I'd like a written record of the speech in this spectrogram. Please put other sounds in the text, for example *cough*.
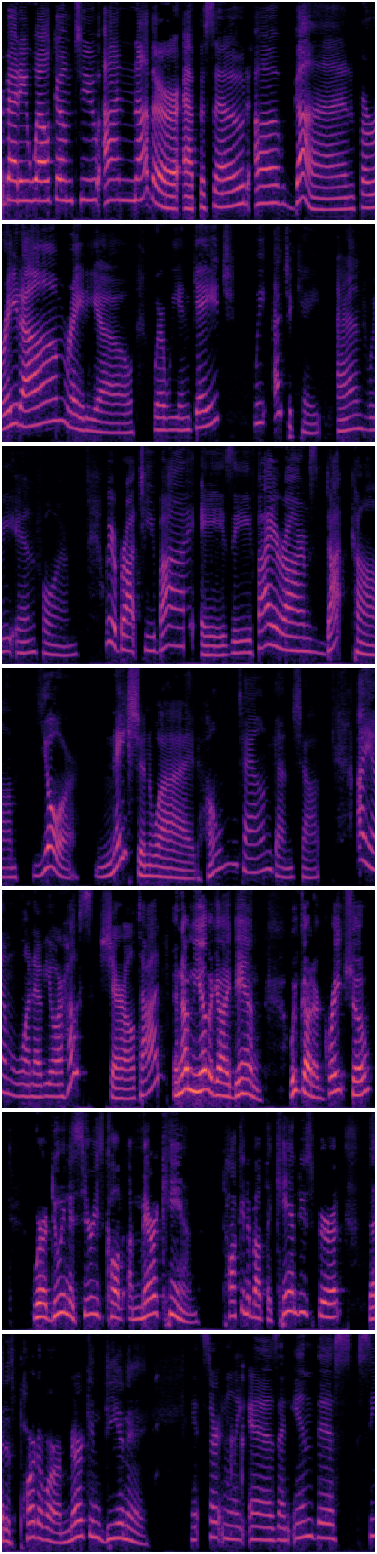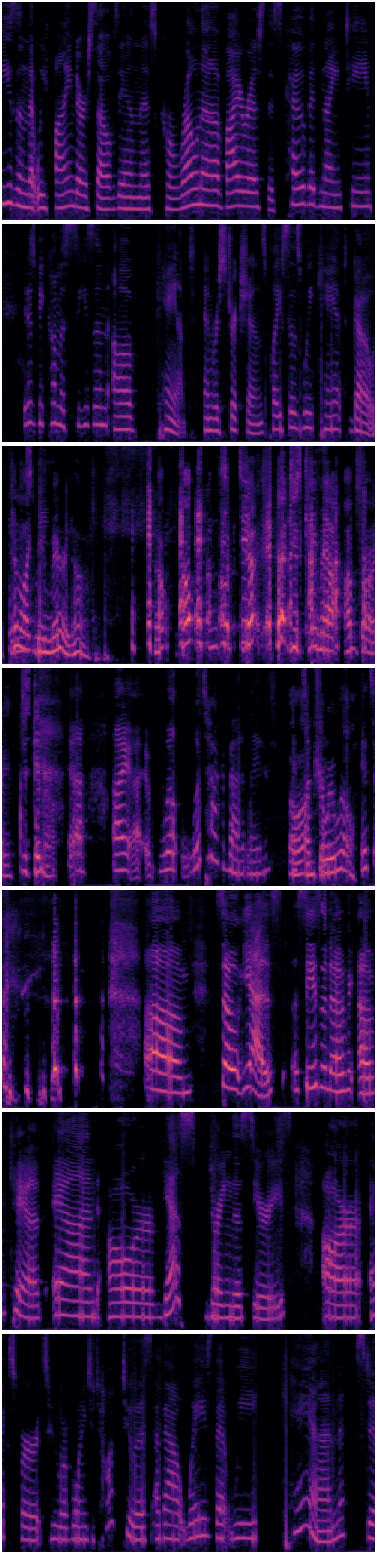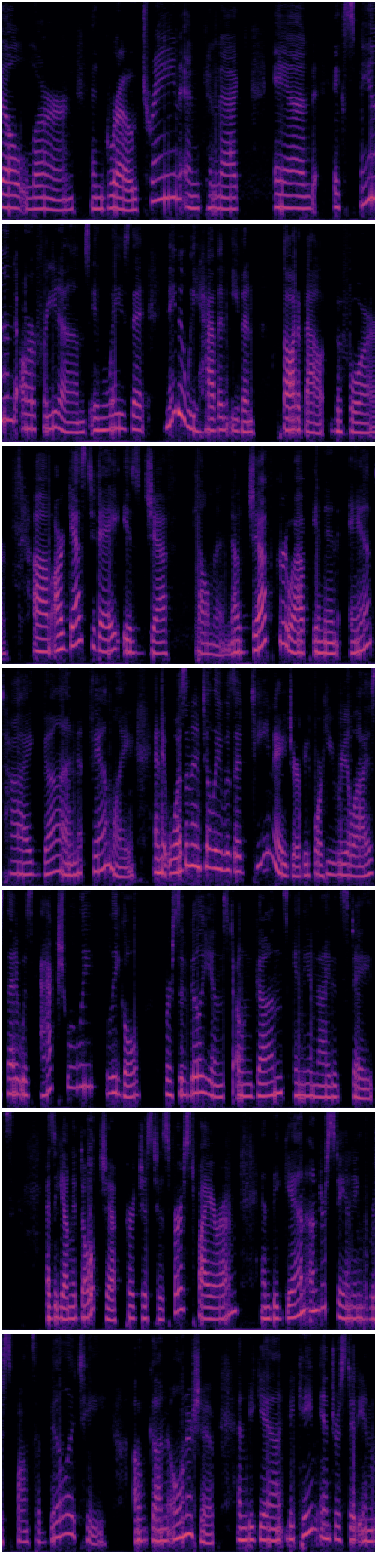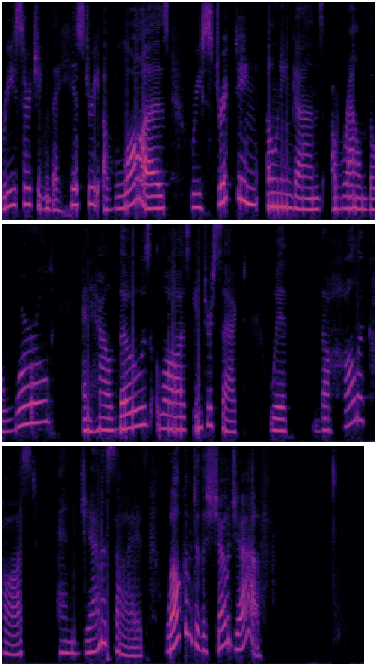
Everybody, welcome to another episode of Gun Freedom Radio, where we engage, we educate, and we inform. We are brought to you by azfirearms.com, your nationwide hometown gun shop. I am one of your hosts, Cheryl Todd. And I'm the other guy, Dan. We've got a great show. We're doing a series called American, talking about the can do spirit that is part of our American DNA. It certainly is. And in this season that we find ourselves in, this coronavirus, this COVID 19, it has become a season of can't and restrictions, places we can't go. Kind of like we being married, huh? *laughs* no, no, no *laughs* that, that, just came out. I'm sorry, just came out. Yeah, I, I we'll we'll talk about it later. Oh, it's I'm sure we will. It's *laughs* um so yes, a season of of can't, and our guests during this series are experts who are going to talk to us about ways that we can still learn and grow, train and connect, and expand our freedoms in ways that maybe we haven't even thought about before. Um, our guest today is Jeff Kelman. Now, Jeff grew up in an anti gun family, and it wasn't until he was a teenager before he realized that it was actually legal for civilians to own guns in the United States. As a young adult, Jeff purchased his first firearm and began understanding the responsibility of gun ownership and began became interested in researching the history of laws restricting owning guns around the world and how those laws intersect with the Holocaust and genocides. Welcome to the show, Jeff.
